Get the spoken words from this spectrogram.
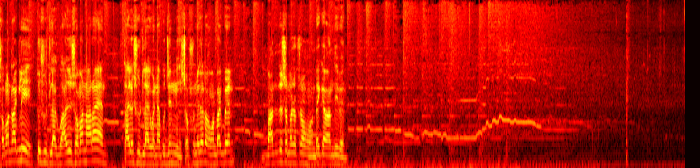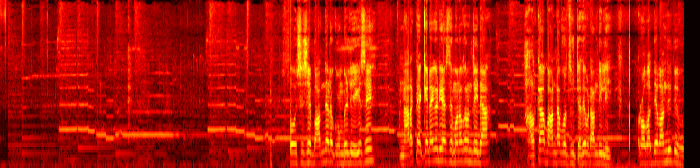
সমান রাখলে তুই শুট লাগবো। আর যদি সমান না রাখেন তাহলে শুট লাগবে না বুঝছেন নি সবসময় যারা সমান রাখবেন বাদিতে সময় সবসময় রেখে বান দিবেন। ও শেষে বান্ধাটা কমপ্লিট হয়ে গেছে, আর আরেকটা ক্যাটাগরি আছে, মনে করেন যে এটা হালকা বান্ডা পর ছুটতে দেবো, টান দিলে রবার দিয়ে বান্ধ দিতে হবে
